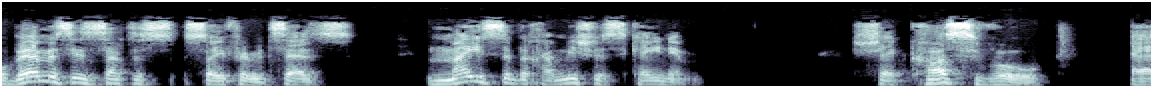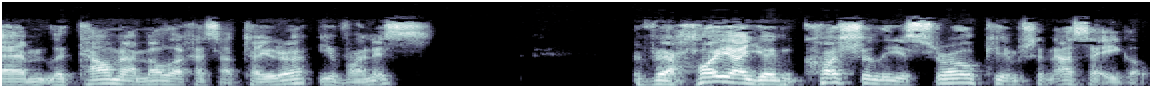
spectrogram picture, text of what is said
Ubemis is after Seifrim, it says, Maise b'chamishes kenim, shekosvu letalme amelach es ha-Torah, Yevonis, v'hoya yom kosher kim egel.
